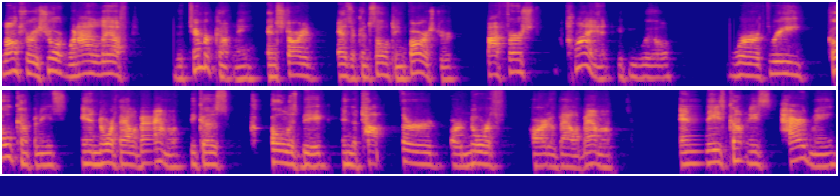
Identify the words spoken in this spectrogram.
long story short, when I left the timber company and started as a consulting forester, my first client, if you will, were three coal companies in North Alabama because coal is big in the top third or north part of Alabama. And these companies hired me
